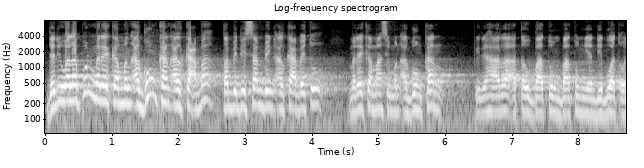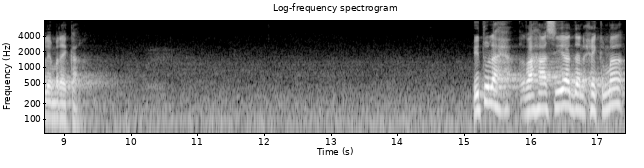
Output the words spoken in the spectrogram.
Jadi walaupun mereka mengagungkan Al-Ka'bah, tapi di samping Al-Ka'bah itu mereka masih mengagungkan pilihara atau batung-batung yang dibuat oleh mereka. Itulah rahasia dan hikmah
